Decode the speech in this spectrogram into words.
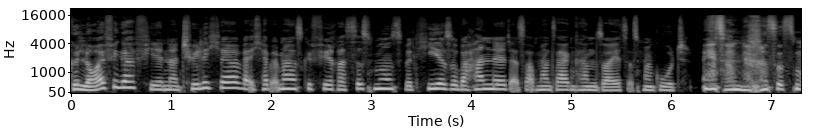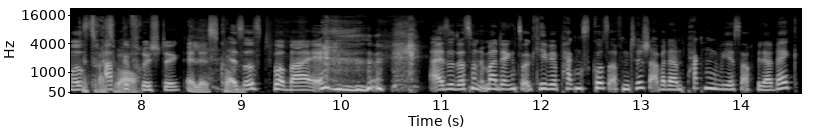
geläufiger, viel natürlicher, weil ich habe immer das Gefühl, Rassismus wird hier so behandelt, als ob man sagen kann, so, jetzt ist mal gut. Jetzt haben wir Rassismus abgefrühstückt. Alice, komm. Es ist vorbei. also, dass man immer denkt, so, okay, wir packen es kurz auf den Tisch, aber dann packen wir es auch wieder weg,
